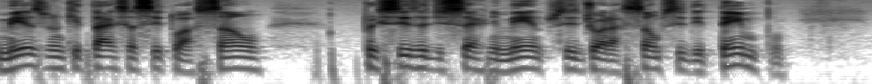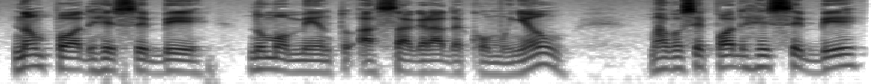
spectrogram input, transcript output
mesmo que está essa situação, precisa de discernimento, precisa de oração, precisa de tempo, não pode receber no momento a Sagrada Comunhão, mas você pode receber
